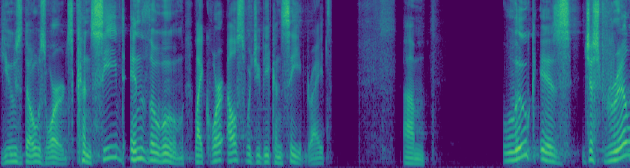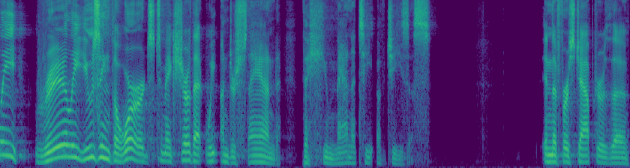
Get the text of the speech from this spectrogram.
use those words conceived in the womb. Like, where else would you be conceived, right? Um, Luke is just really, really using the words to make sure that we understand the humanity of Jesus. In the first chapter, of the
